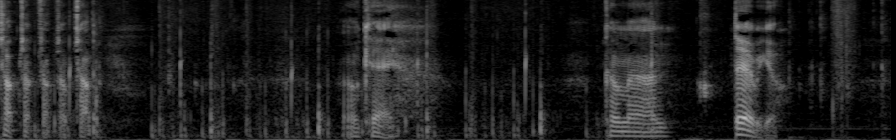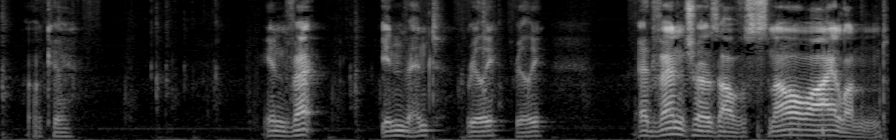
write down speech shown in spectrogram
Chop, chop, chop, chop, chop. Okay. Come on. There we go. Okay. Invent. Invent? Really? Really? Adventures of Snow Island.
